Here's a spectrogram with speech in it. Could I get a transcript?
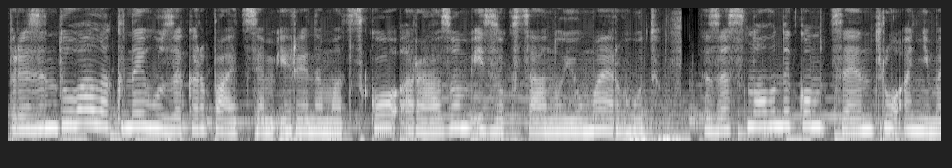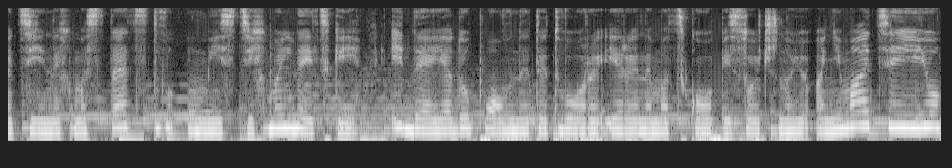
Презентувала книгу закарпатцям Ірина Мацко разом із Оксаною Мергут, засновником Центру анімаційних мистецтв у місті Хмельницький. Ідея доповнити твори Ірини Мацко пісочною анімацією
